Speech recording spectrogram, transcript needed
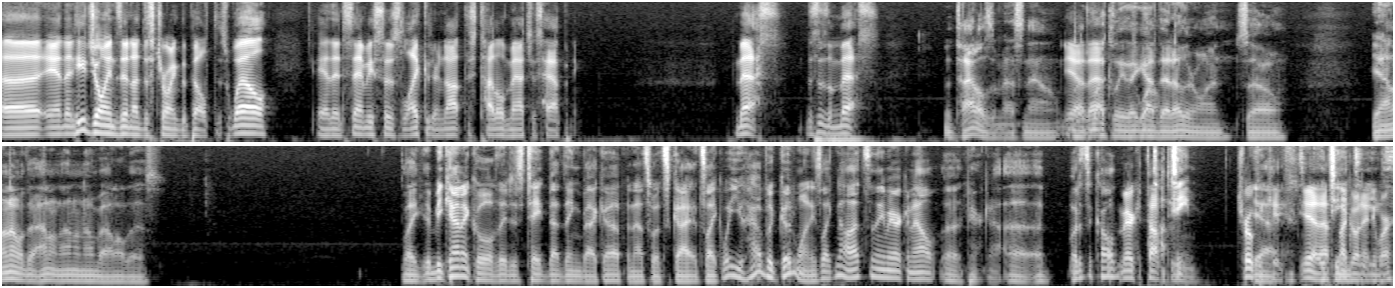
uh, and then he joins in on destroying the belt as well. And then Sammy says, like it or not, this title match is happening. Mess. This is a mess. The title's a mess now. Yeah, But that luckily they got well. that other one. So, yeah, I don't know what the, I don't I don't know about all this. Like it'd be kind of cool if they just taped that thing back up, and that's what Sky. It's like, well, you have a good one. He's like, no, that's in the American Al, uh, American, uh, uh, what is it called? American Top, Team. Trophy case. Yeah, that's not going anywhere.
